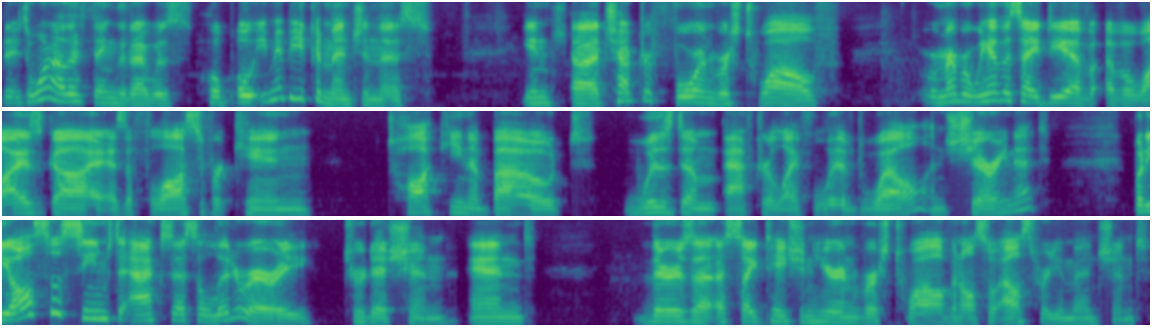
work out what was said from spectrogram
there's one other thing that I was hope. Oh, maybe you could mention this in uh, chapter four and verse twelve. Remember, we have this idea of, of a wise guy as a philosopher king, talking about wisdom after life lived well and sharing it. But he also seems to access a literary tradition, and there's a, a citation here in verse twelve, and also elsewhere you mentioned.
